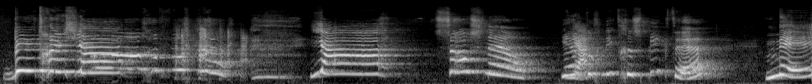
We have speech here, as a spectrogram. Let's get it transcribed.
Buurtguusje! Ja! Zo snel. Je Ja. hebt toch niet gespiekt, hè? Nee?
